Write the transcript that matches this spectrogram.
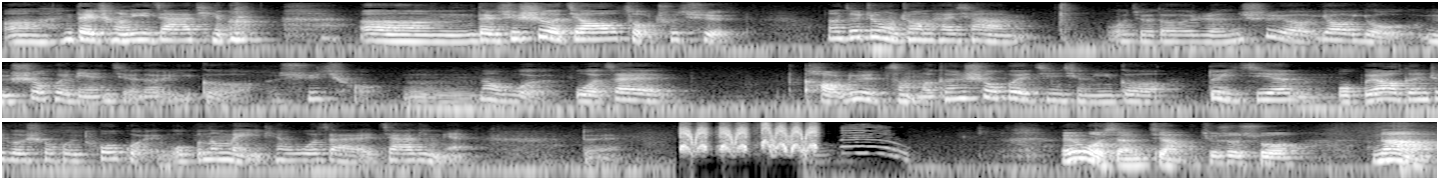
嗯、你得成立家庭，嗯，得去社交，走出去。那在这种状态下，我觉得人是要要有与社会连接的一个需求。嗯那我我在考虑怎么跟社会进行一个对接，我不要跟这个社会脱轨，我不能每一天窝在家里面。对，哎，我想讲，就是说，那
